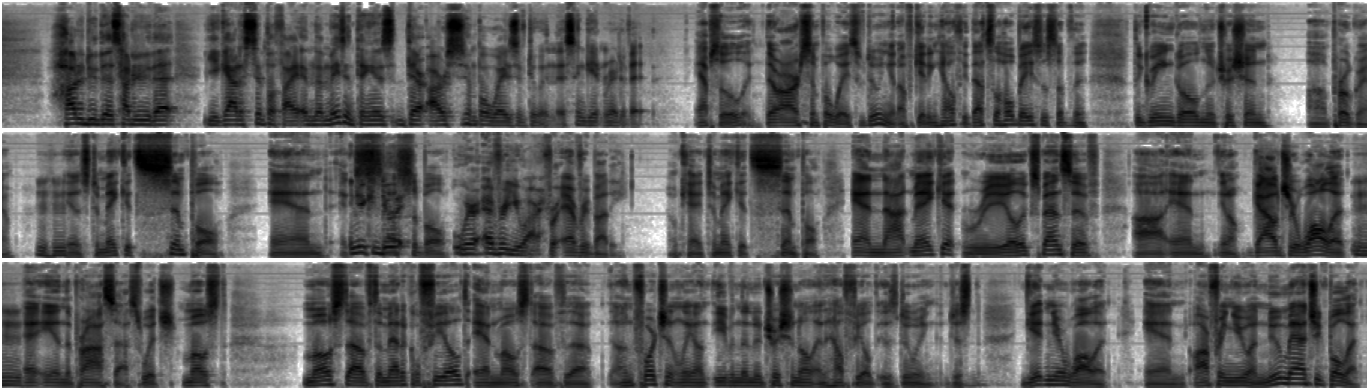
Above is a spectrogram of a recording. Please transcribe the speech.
how to do this, how to do that. You got to simplify it. And the amazing thing is there are simple ways of doing this and getting rid of it. Absolutely. There are simple ways of doing it, of getting healthy. That's the whole basis of the, the Green Gold Nutrition uh, program Mm-hmm. is to make it simple and And you can do it accessible wherever you are. for everybody. Okay, to make it simple and not make it real expensive, uh, and you know gouge your wallet mm-hmm. a- in the process, which most most of the medical field and most of the unfortunately on even the nutritional and health field is doing just mm-hmm. getting your wallet and offering you a new magic bullet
